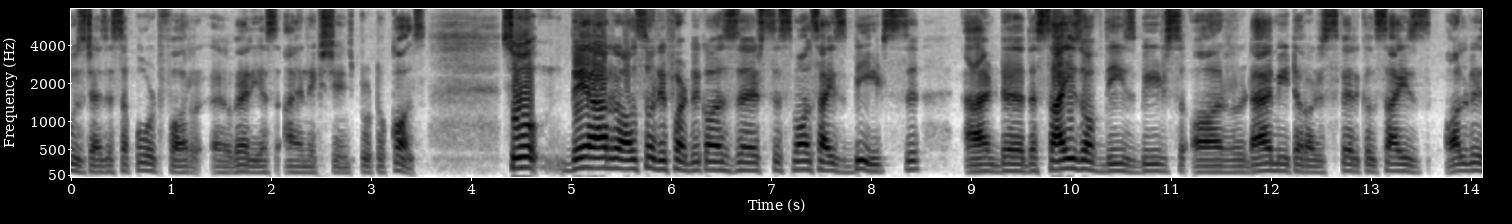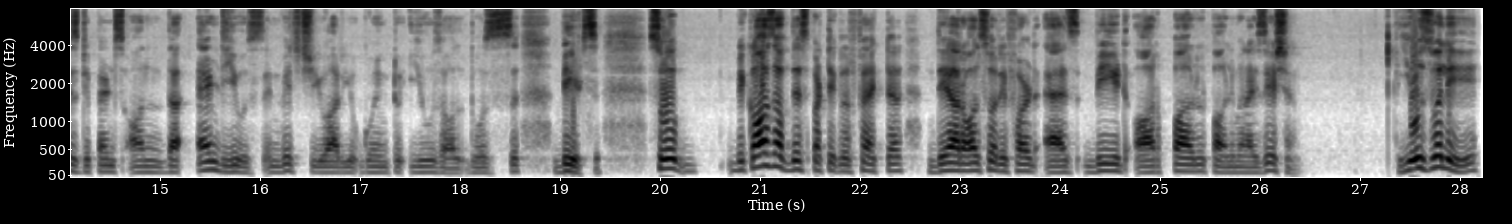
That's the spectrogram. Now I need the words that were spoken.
used as a support for various ion exchange protocols. So, they are also referred because it is small size beads and uh, the size of these beads or diameter or spherical size always depends on the end use in which you are going to use all those beads. So, because of this particular factor they are also referred as bead or pearl polymerization. Usually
